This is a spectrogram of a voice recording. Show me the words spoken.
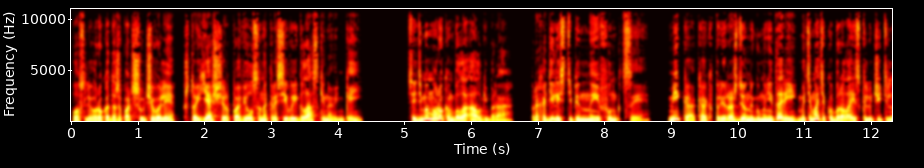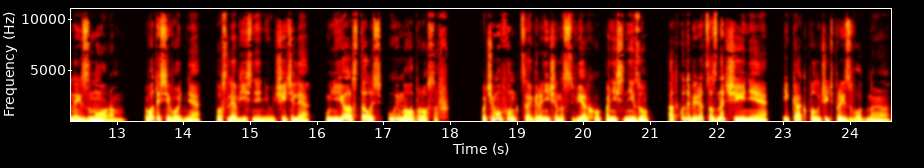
После урока даже подшучивали, что ящер повелся на красивые глазки новенькой. Седьмым уроком была алгебра. Проходили степенные функции. Мика, как прирожденный гуманитарий, математику брала исключительно измором. Вот и сегодня, после объяснений учителя, у нее осталось уйма вопросов. Почему функция ограничена сверху, а не снизу? Откуда берется значение? И как получить производную?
